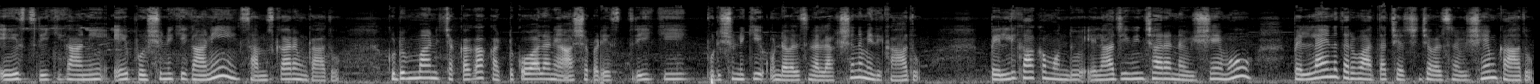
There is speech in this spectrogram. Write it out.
ఏ స్త్రీకి కానీ ఏ పురుషునికి కానీ సంస్కారం కాదు. కుటుంబాన్ని చక్కగా కట్టుకోవాలని ఆశపడే స్త్రీకి పురుషునికి ఉండవలసిన లక్షణం ఇది కాదు. పెళ్ళి కాకముందు ఎలా జీవించారన్న విషయము పెళ్ళైన తర్వాత చర్చించవలసిన విషయం కాదు.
